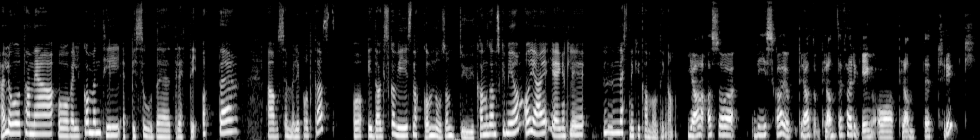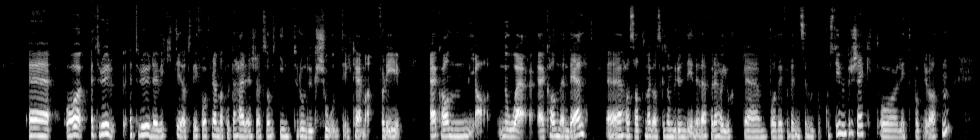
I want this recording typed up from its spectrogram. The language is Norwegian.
Hallo, Tanja, og velkommen til episode 38 av Sømmelig podkast. Og i dag skal vi snakke om noe som du kan ganske mye om, og jeg egentlig nesten ikke kan noen ting om. Ja, altså Vi skal jo prate om plantefarging og plantetrykk. Eh, og jeg tror, jeg tror, det er viktig at vi får frem at dette her er en slags sånn introduksjon til temaet. Fordi jeg kan ja, noe. Jeg kan en del. Jeg har satt meg ganske sånn grundig inn i det, for jeg har gjort det både i forbindelse med kostymeprosjekt og litt på privaten.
